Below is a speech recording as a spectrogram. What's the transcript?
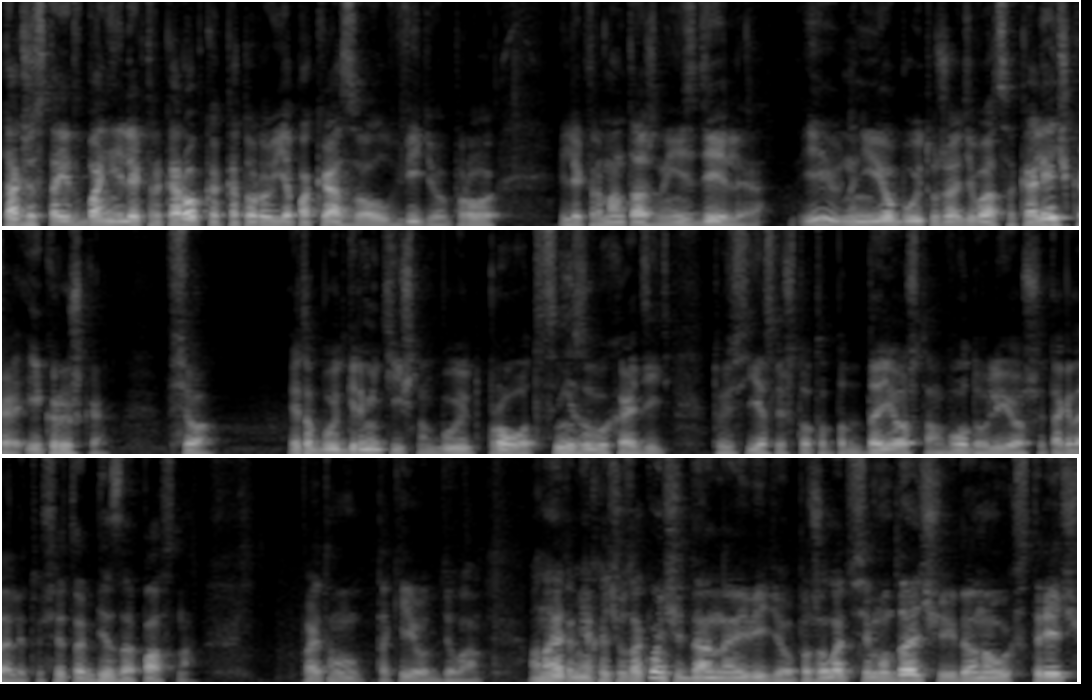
Также стоит в бане электрокоробка, которую я показывал в видео про электромонтажные изделия. И на нее будет уже одеваться колечко и крышка. Все. Это будет герметично. Будет провод снизу выходить. То есть, если что-то поддаешь, там воду льешь и так далее. То есть, это безопасно. Поэтому такие вот дела. А на этом я хочу закончить данное видео. Пожелать всем удачи и до новых встреч.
